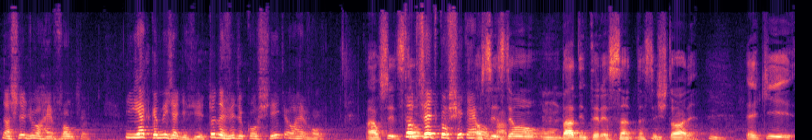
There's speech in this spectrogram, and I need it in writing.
Nasceu de uma revolta. E é caminho já dizia, toda vida consciente é uma revolta. Alcides, tem Todo um- consciente é Alcides, tem um, um dado interessante nessa história, Hum. é que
